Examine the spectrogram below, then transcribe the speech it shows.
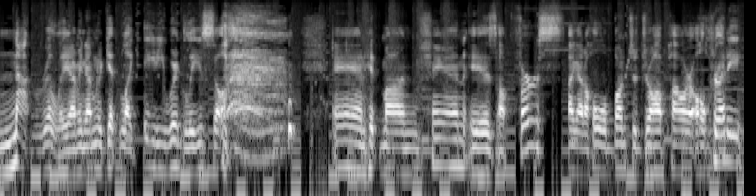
Not really. I mean, I'm gonna get like 80 Wigglies, so... and Hitmonchan is up first. I got a whole bunch of draw power already,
